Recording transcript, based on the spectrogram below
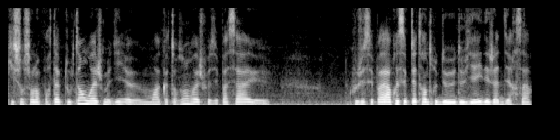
qui sont sur leur portable tout le temps, ouais, je me dis, moi à 14 ans, ouais, je faisais pas ça. Et... Du coup, je sais pas. Après, c'est peut-être un truc de, de, vieille déjà de dire ça.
